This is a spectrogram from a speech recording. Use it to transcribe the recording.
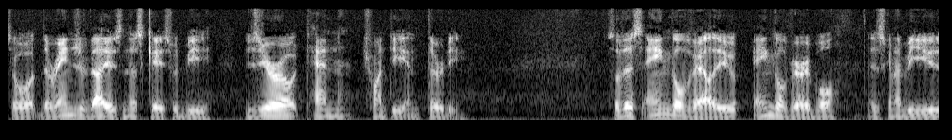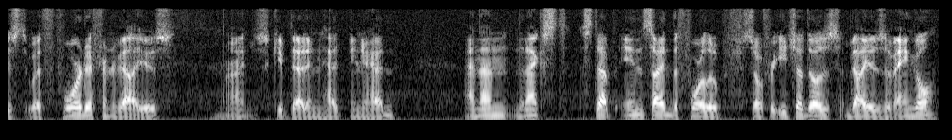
So the range of values in this case would be 0, 10, 20, and 30. So this angle value, angle variable, is going to be used with four different values. Alright, just keep that in, head, in your head. And then the next step inside the for loop, so for each of those values of angle,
